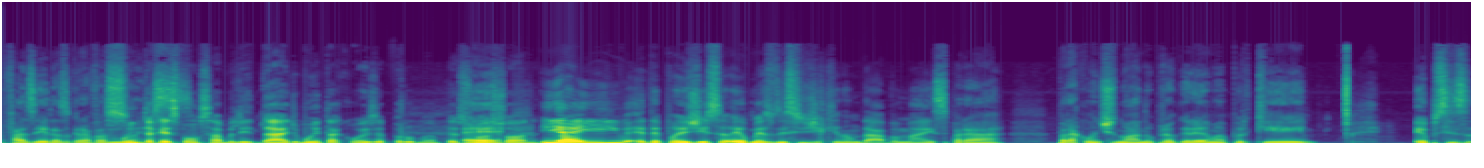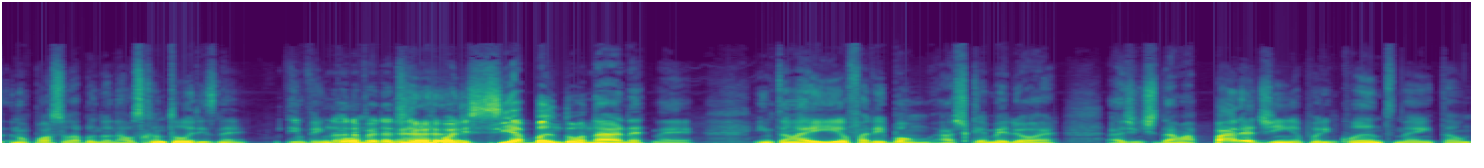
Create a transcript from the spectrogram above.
fazer as gravações. Muita responsabilidade, muita coisa por uma pessoa É. só, né? E aí, eh, depois disso, eu mesmo decidi que não dava mais para para continuar no programa, porque eu preciso, não posso abandonar os cantores, né? Não tem na, como. na verdade, você não pode se abandonar, né? É. Então aí eu falei, bom, acho que é melhor a gente dar uma paradinha por enquanto, né? Então,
